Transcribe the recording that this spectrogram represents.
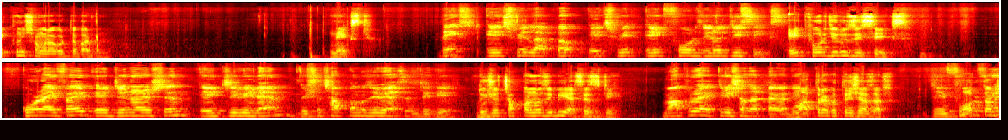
এক্ষুনি সংগ্রহ করতে পারবেন। Next next HP laptop HP eight four zero G six eight four zero G six core i five eight generation eight GB RAM দুইশো ছাপ্পান্ন জিবি এসএসডি দিয়ে। দুশো ছাপ্পান্ন জিবি এসএসডি মাত্র একত্রিশ হাজার টাকা মাত্র একত্রিশ হাজার? অত্যন্ত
